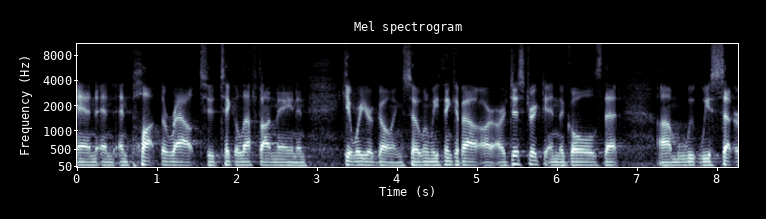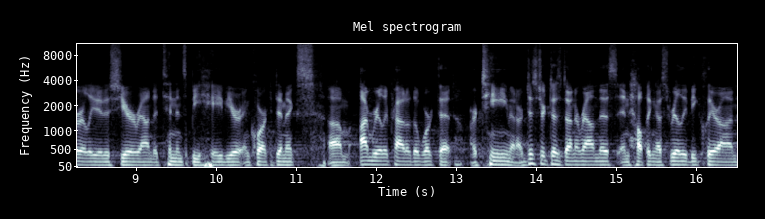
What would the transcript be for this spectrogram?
and, and, and plot the route to take a left on Main and get where you're going. So when we think about our, our district and the goals that um, we, we, set earlier this year around attendance behavior and core academics. Um, I'm really proud of the work that our team and our district has done around this and helping us really be clear on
